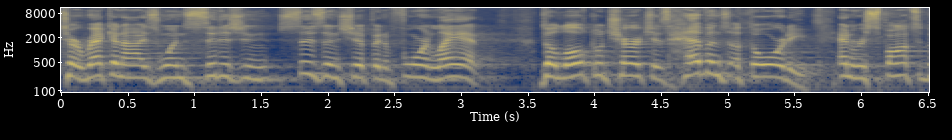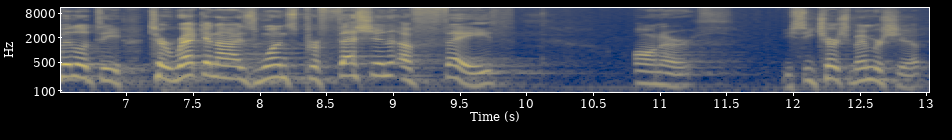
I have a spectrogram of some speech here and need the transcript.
to recognize one's citizen, citizenship in a foreign land, the local church has heaven's authority and responsibility to recognize one's profession of faith on earth. You see, church membership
